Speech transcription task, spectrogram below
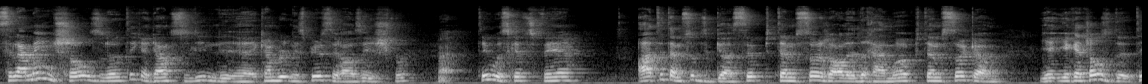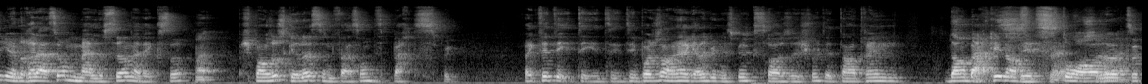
C'est la même chose, là, tu sais, que quand tu lis. le- euh, quand Britney Spears s'est rasé les cheveux. Ouais. Tu sais, où est-ce que tu fais. Ah, tu t'aimes ça du gossip, puis t'aimes ça, genre le drama, puis t'aimes ça comme. Il y, a- il y a quelque chose de. Tu sais, il y a une relation malsaine avec ça. Ouais. Je pense juste que là, c'est une façon d'y participer. Fait que tu sais, t'es- pas juste en train de regarder Britney Spears qui se rase les cheveux, t'es en train d'embarquer dans cette histoire-là, absolument. tu sais.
